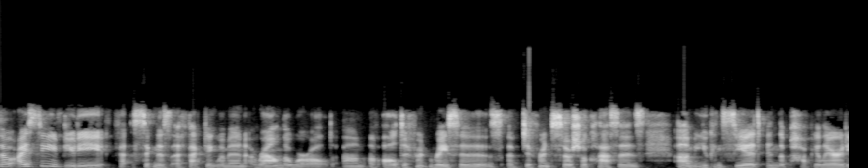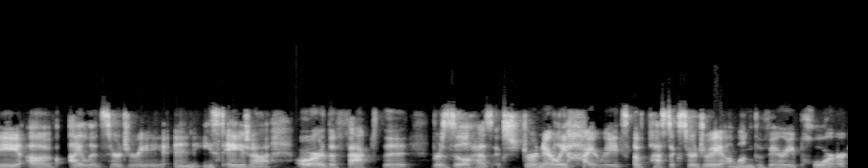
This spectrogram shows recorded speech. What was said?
So I see beauty sickness affecting women around the world um, of all different races, of different social classes. Um, you can see it in the popularity of eyelid surgery in East Asia, or the fact that Brazil has extraordinarily high rates of plastic surgery among the very poor.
